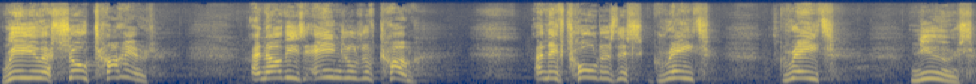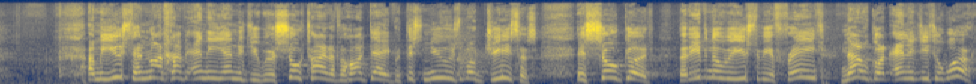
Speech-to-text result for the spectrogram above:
We are so tired. And now these angels have come and they've told us this great, great news. And we used to not have any energy. We were so tired after a hard day. But this news about Jesus is so good that even though we used to be afraid, now we've got energy to work.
